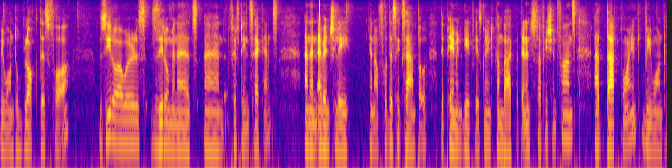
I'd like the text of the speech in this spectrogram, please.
we want to block this for 0 hours 0 minutes and 15 seconds. And then eventually you know for this example the payment gateway is going to come back with insufficient funds. At that point we want to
